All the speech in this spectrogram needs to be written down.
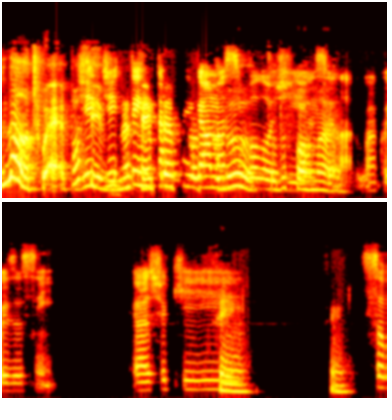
Não, tipo, é de, possível, de né? tentar Sempre é pegar uma tudo, simbologia, sei lá, uma coisa assim. Eu acho que Sim, sim. são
